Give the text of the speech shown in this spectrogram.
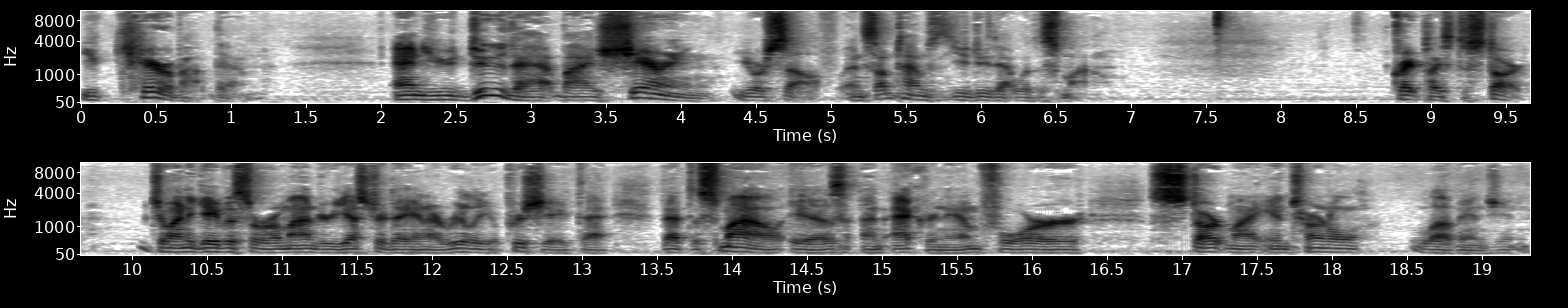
you care about them. And you do that by sharing yourself. And sometimes you do that with a smile. Great place to start. Joanna gave us a reminder yesterday, and I really appreciate that, that the SMILE is an acronym for Start My Internal Love Engine.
